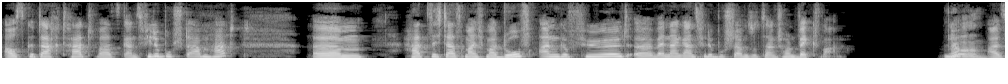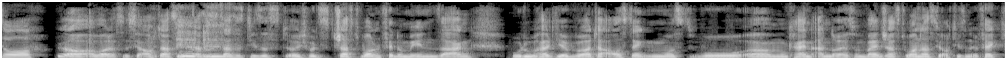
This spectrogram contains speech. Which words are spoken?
ausgedacht hat, was ganz viele Buchstaben hat, ähm, hat sich das manchmal doof angefühlt, äh, wenn dann ganz viele Buchstaben sozusagen schon weg waren. Ne? Ja. Also Ja, aber das ist ja auch das, das ist, das ist dieses, ich würde es Just One-Phänomen sagen, wo du halt dir Wörter ausdenken musst, wo ähm, kein anderer ist. Und bei Just One hast du auch diesen Effekt,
